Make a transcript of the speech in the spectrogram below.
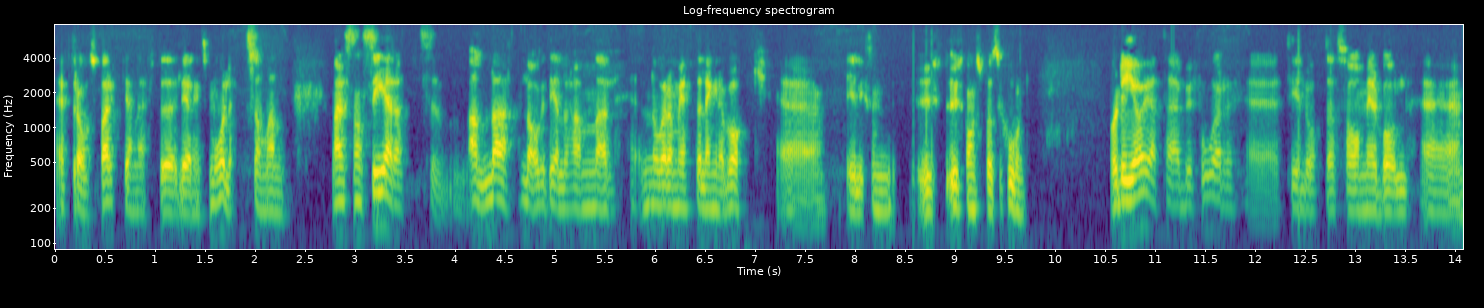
efter avsparken, efter ledningsmålet, som man, man nästan ser att alla lagdelar hamnar några meter längre bak eh, i liksom ut, utgångsposition. Och det gör ju att Täby får eh, tillåtas ha mer boll eh,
